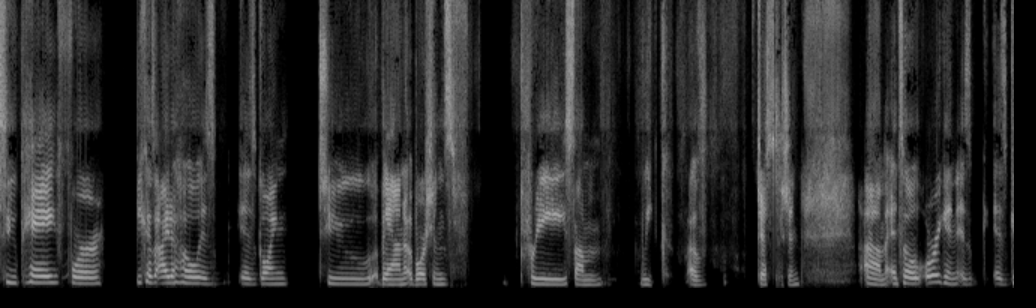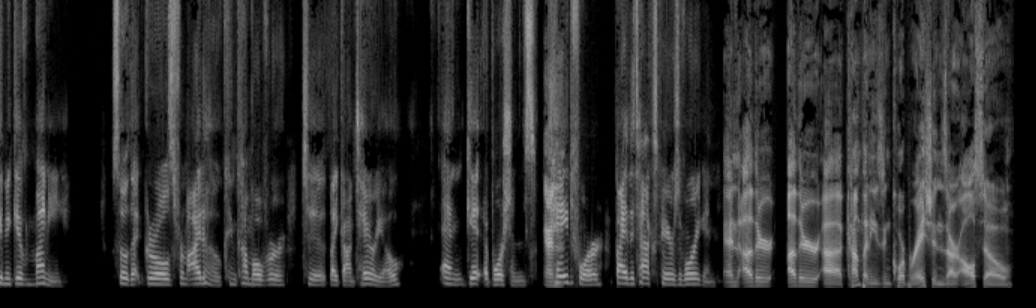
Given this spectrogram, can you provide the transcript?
to pay for because Idaho is is going to ban abortions pre some week of gestation, um, and so Oregon is is going to give money so that girls from Idaho can come over to like Ontario and get abortions and, paid for by the taxpayers of Oregon. And other other uh, companies and corporations are also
